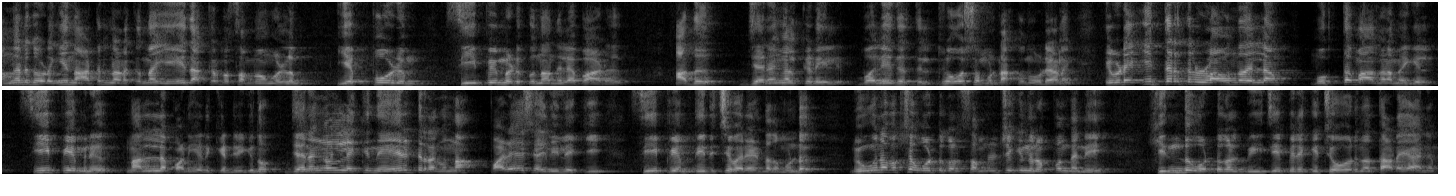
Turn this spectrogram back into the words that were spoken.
അങ്ങനെ തുടങ്ങിയ നാട്ടിൽ നടക്കുന്ന ഏത് അക്രമ സംഭവങ്ങളിലും എപ്പോഴും സി പി എം എടുക്കുന്ന നിലപാട് അത് ജനങ്ങൾക്കിടയിൽ വലിയ തരത്തിൽ രോഷമുണ്ടാക്കുന്നതോടെയാണ് ഇവിടെ ഇത്തരത്തിലുള്ളതെല്ലാം മുക്തമാകണമെങ്കിൽ സി പി എമ്മിന് നല്ല പണിയെടുക്കേണ്ടിയിരിക്കുന്നു. ജനങ്ങളിലേക്ക് നേരിട്ടിറങ്ങുന്ന പഴയ ശൈലിയിലേക്ക് സി പി എം തിരിച്ചു വരേണ്ടതുണ്ട്. ന്യൂനപക്ഷ വോട്ടുകൾ സംരക്ഷിക്കുന്നതിനൊപ്പം തന്നെ ഹിന്ദു വോട്ടുകൾ ബി ജെ പിയിലേക്ക് ചോരുന്ന തടയാനും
